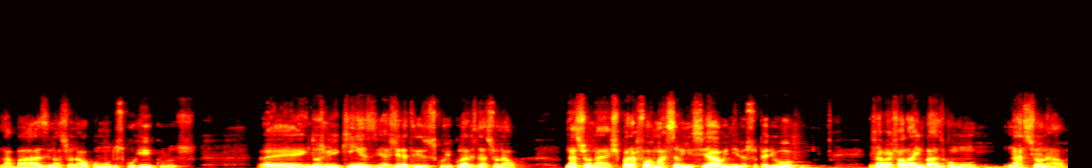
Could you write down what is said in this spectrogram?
na Base Nacional Comum dos Currículos. É, em 2015, as diretrizes curriculares nacional, nacionais para formação inicial e nível superior já vai falar em base comum nacional.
